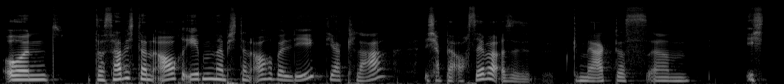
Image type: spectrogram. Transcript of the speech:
Und das habe ich dann auch eben, habe ich dann auch überlegt, ja klar, ich habe ja auch selber also gemerkt, dass ähm, ich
